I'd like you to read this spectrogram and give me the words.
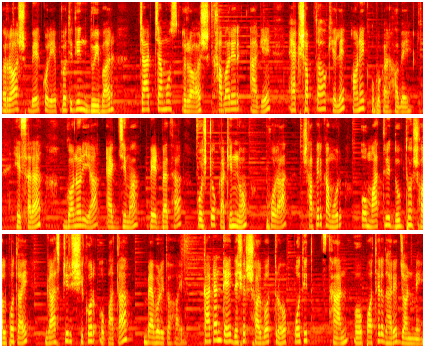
রস বের করে প্রতিদিন দুইবার চার চামচ রস খাবারের আগে এক সপ্তাহ খেলে অনেক উপকার হবে। এছাড়া গনোরিয়া, একজিমা, পেট ব্যথা, কোষ্ঠকাঠিন্য, ফোড়া, সাপের কামড় ও মাতৃদুগ্ধ স্বল্পতায় গাছটির শিকড় ও পাতা ব্যবহৃত হয়। কাটানটে দেশের সর্বত্র পতিত স্থান ও পথের ধারে জন্মে।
